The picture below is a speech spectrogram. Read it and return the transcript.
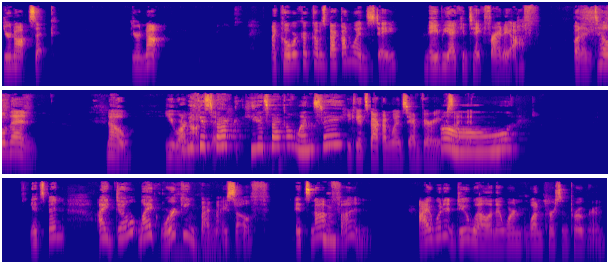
you're not sick. You're not. My coworker comes back on Wednesday. Maybe I can take Friday off. But until then, no, you are Oh, he not gets sick. back. He gets back on Wednesday. He gets back on Wednesday. I'm very excited. Oh, It's been, I don't like working by myself. It's not Hmm. fun. I wouldn't do well in a one one person program.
